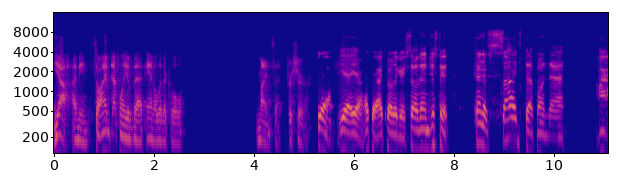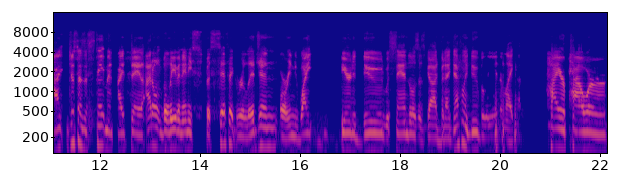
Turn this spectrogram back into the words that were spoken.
yeah i mean so i'm definitely of that analytical mindset for sure. Yeah, yeah, yeah. Okay, I totally agree. So then, just to kind of sidestep on that, I, I just as a statement, I say I don't believe in any specific religion or any white bearded dude with sandals as God, but I definitely do believe in like higher power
